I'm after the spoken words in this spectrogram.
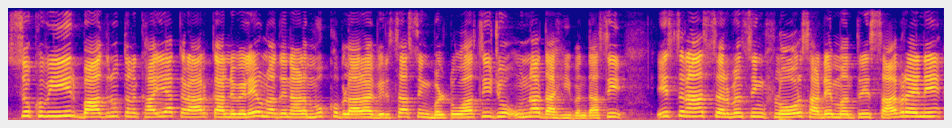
ਸੁਖਵੀਰ ਬਾਦ ਨੂੰ ਤਨਖਾਹੀਆ ਕਰਾਰ ਕਰਨ ਵੇਲੇ ਉਹਨਾਂ ਦੇ ਨਾਲ ਮੁੱਖ ਬੁਲਾਰਾ ਵਿਰਸਾ ਸਿੰਘ ਬਲਟੋਆ ਸੀ, ਜੋ ਉਹਨਾਂ ਦਾ ਹੀ ਬੰਦਾ ਸੀ। ਇਸ ਤਰ੍ਹਾਂ ਸਰਵਨ ਸਿੰਘ ਫਲੋਰ ਸਾਡੇ ਮੰਤਰੀ ਸਾਹਿਬ ਰਹੇ ਨੇ।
